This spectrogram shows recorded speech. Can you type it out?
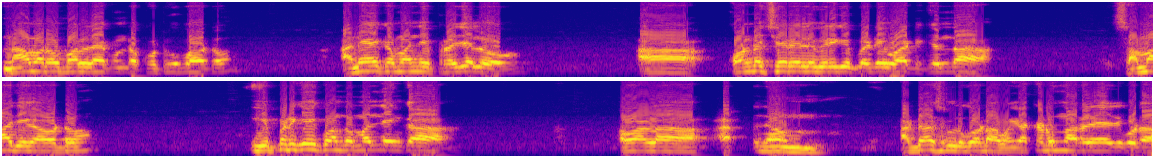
నామరూపాలు లేకుండా కొట్టుకుపోవటం అనేక మంది ప్రజలు ఆ కొండ చర్యలు విరిగిపడి వాటి కింద సమాధి కావటం. ఇప్పటికీ కొంతమంది ఇంకా వాళ్ళ అడ్రస్లు కూడా ఎక్కడున్నారు అనేది కూడా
